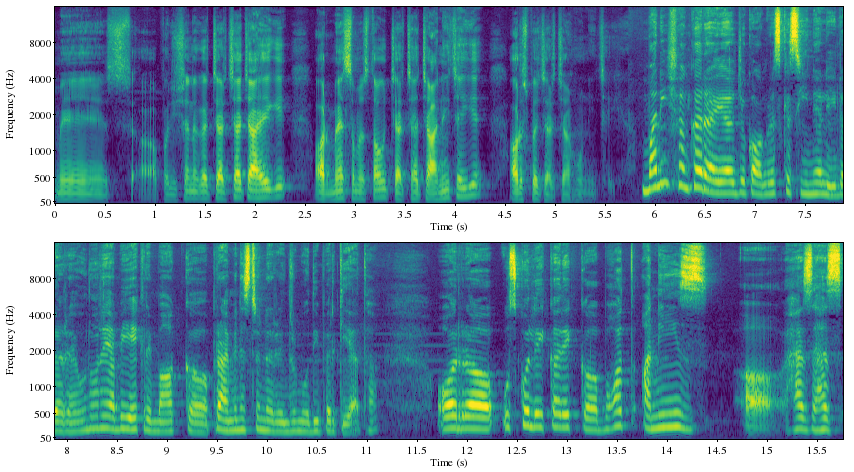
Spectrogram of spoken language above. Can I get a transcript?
में अपोजिशन अगर चर्चा चाहेगी, और मैं समझता हूँ चर्चा चाहनी चाहिए और उस पर चर्चा होनी चाहिए। मनी शंकर अय्यर, जो कांग्रेस के सीनियर लीडर हैं, उन्होंने अभी एक remark prime minister Narendra Modi पर किया था। और उसको लेकर एक बहुत unease has has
